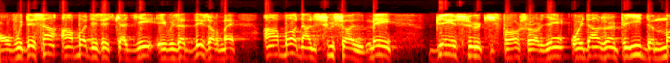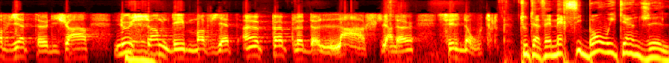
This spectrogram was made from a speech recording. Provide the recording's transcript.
on vous descend en bas des escaliers et vous êtes désormais en bas dans le sous-sol. Mais bien sûr qu'il se passe rien. On est dans un pays de mauviettes, euh, Richard. Nous sommes des mauviettes, un peuple de lâches. Il y en a un, c'est le nôtre. Tout à fait. Merci. Bon week-end, Gilles.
